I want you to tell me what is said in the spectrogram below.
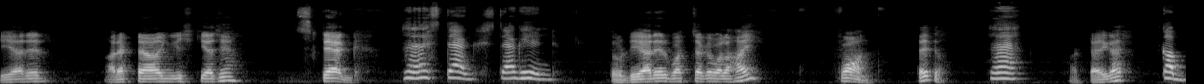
ডিয়ারের আরেকটা ইংলিশ কি আছে? স্ট্যাগ। হ্যাঁ স্ট্যাগ স্ট্যাগ হেন্ড। তো ডিয়ারের বাচ্চাকে বলা হয় ফন তাই তো? হ্যাঁ। আর টাইগার? কাব।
